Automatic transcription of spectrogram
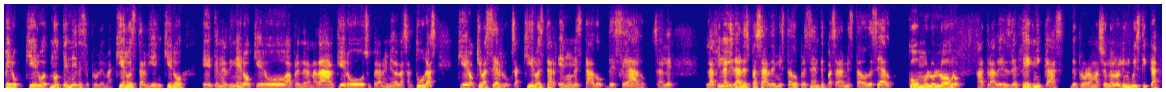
pero quiero no tener ese problema, quiero estar bien, quiero eh, tener dinero, quiero aprender a nadar, quiero superar mi miedo a las alturas, quiero, quiero hacerlo, o sea, quiero estar en un estado deseado, ¿sale? La finalidad es pasar de mi estado presente, pasar a mi estado deseado. ¿Cómo lo logro? A través de técnicas de programación neurolingüística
